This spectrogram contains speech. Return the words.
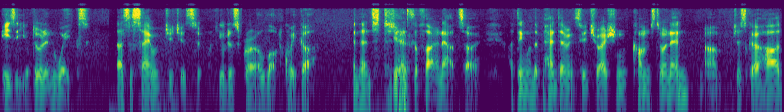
easy. You'll do it in weeks that's the same with jiu-jitsu. You'll just grow a lot quicker and then it Yeah. tends to flatten out. So i think when the pandemic situation comes to an end um, just go hard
